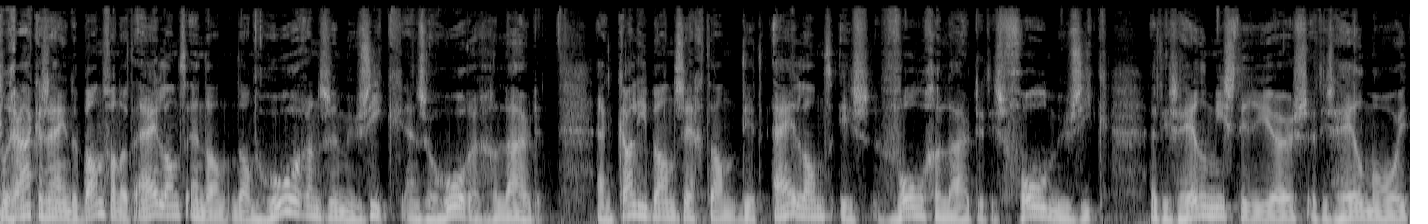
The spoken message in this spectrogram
raken zij in de ban van het eiland en dan, dan horen ze muziek en ze horen geluiden. En Caliban zegt dan, dit eiland is vol geluid, het is vol muziek... Het is heel mysterieus, het is heel mooi.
